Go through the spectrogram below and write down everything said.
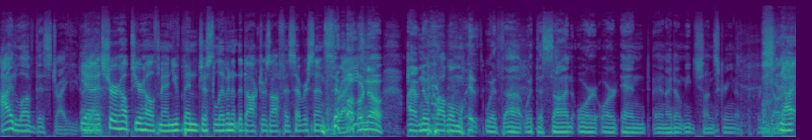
I love this dry heat. Yeah, it sure helps your health, man. You've been just living at the doctor's office ever since. Right? Oh no, I have no problem with with uh, with the sun or or and and I don't need sunscreen. I'm pretty dark. No, I,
